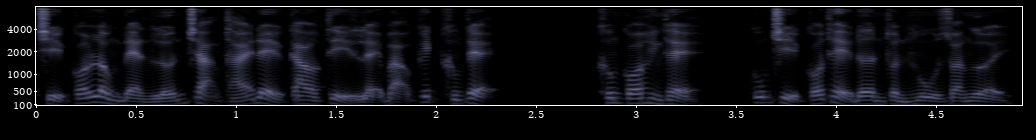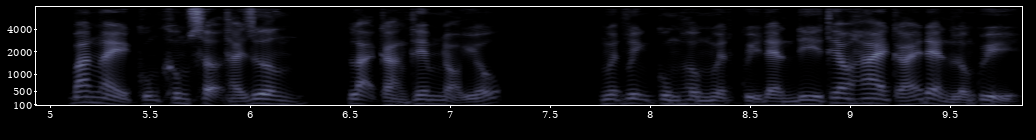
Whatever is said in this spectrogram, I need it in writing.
chỉ có lồng đèn lớn trạng thái để cao tỷ lệ bạo kích không tệ. Không có hình thể, cũng chỉ có thể đơn thuần hù do người, ban ngày cũng không sợ thái dương, lại càng thêm nhỏ yếu. Nguyệt vịnh cùng hồng nguyệt quỷ đèn đi theo hai cái đèn lồng quỷ,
